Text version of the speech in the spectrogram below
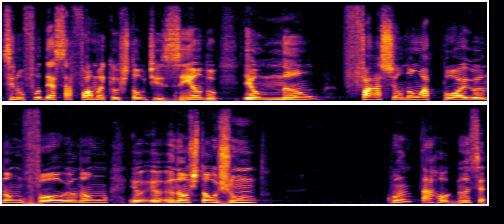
se não for dessa forma que eu estou dizendo, eu não faço, eu não apoio, eu não vou, eu não, eu, eu, eu não estou junto. Quanta arrogância,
